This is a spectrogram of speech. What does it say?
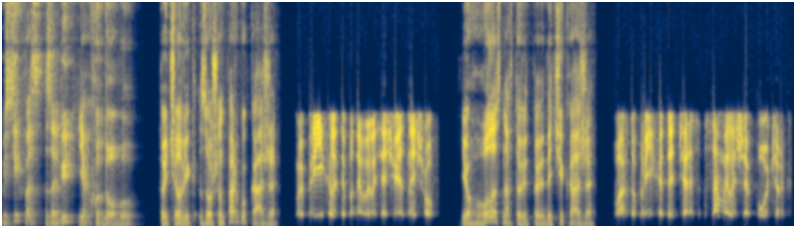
Усіх вас заб'ють як худобу. Той чоловік з Оушен парку каже Ви приїхали та подивилися, що я знайшов. Його голос на автовідповідачі каже Варто приїхати через саме лише почерк.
